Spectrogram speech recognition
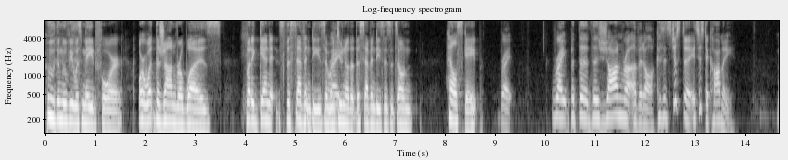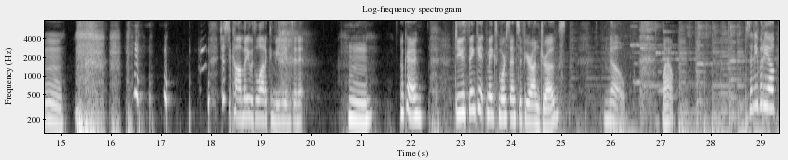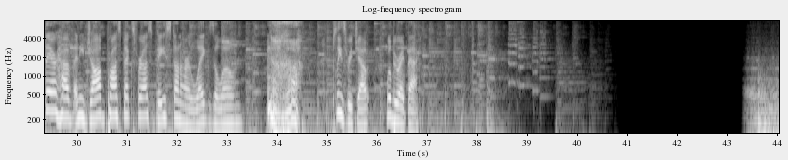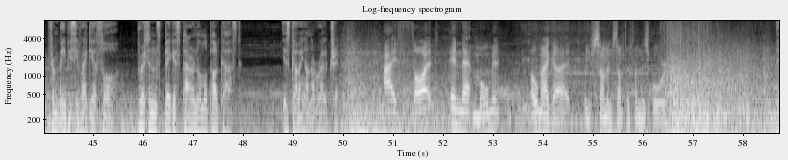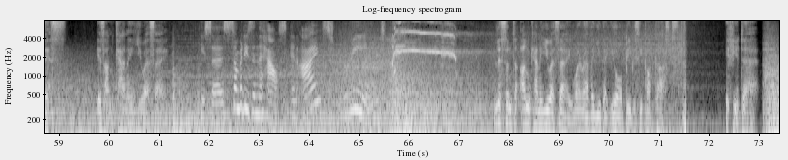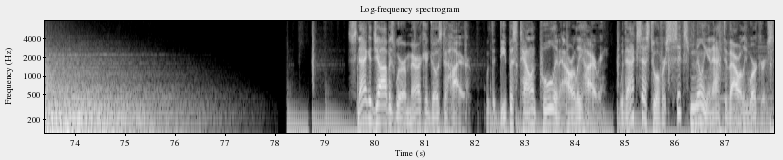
who the movie was made for or what the genre was. But again, it's the 70s, and we do know that the 70s is its own hellscape. Right. Right, but the the genre of it all cuz it's just a it's just a comedy. Mm. Just a comedy with a lot of comedians in it. Hmm. Okay. Do you think it makes more sense if you're on drugs? No. Wow. Does anybody out there have any job prospects for us based on our legs alone? Please reach out. We'll be right back. From BBC Radio 4, Britain's biggest paranormal podcast is going on a road trip. I thought in that moment, oh my God, we've summoned something from this board. This is Uncanny USA. He says, Somebody's in the house, and I screamed. Listen to Uncanny USA wherever you get your BBC podcasts, if you dare. Snagajob is where America goes to hire, with the deepest talent pool in hourly hiring. With access to over 6 million active hourly workers,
